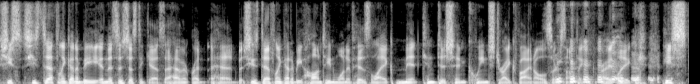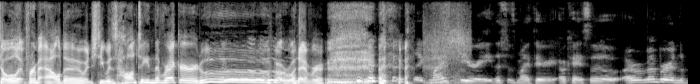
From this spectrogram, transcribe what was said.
she's she's definitely going to be, and this is just a guess. I haven't read ahead, but she's definitely got to be haunting one of his like mint condition Queensryche vinyls or something, right? Like he stole it from Aldo, and she was haunting the record, ooh, or whatever. like my theory. This is my theory. Okay, so I remember in the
